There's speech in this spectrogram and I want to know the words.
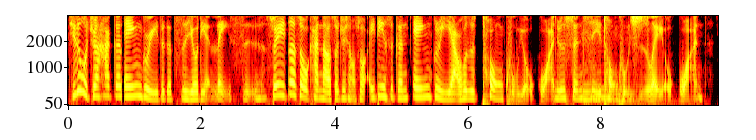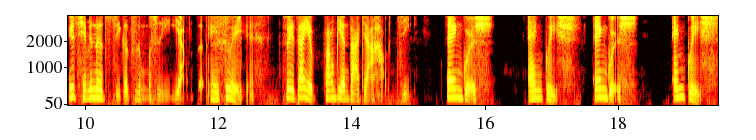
其实我觉得它跟 angry 这个字有点类似，所以那时候我看到的时候就想说，一定是跟 angry 啊，或者痛苦有关，就是生气、痛苦之类有关。嗯、因为前面那几个字母是一样的。哎，对耶。所以这样也方便大家好记 Anguish。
